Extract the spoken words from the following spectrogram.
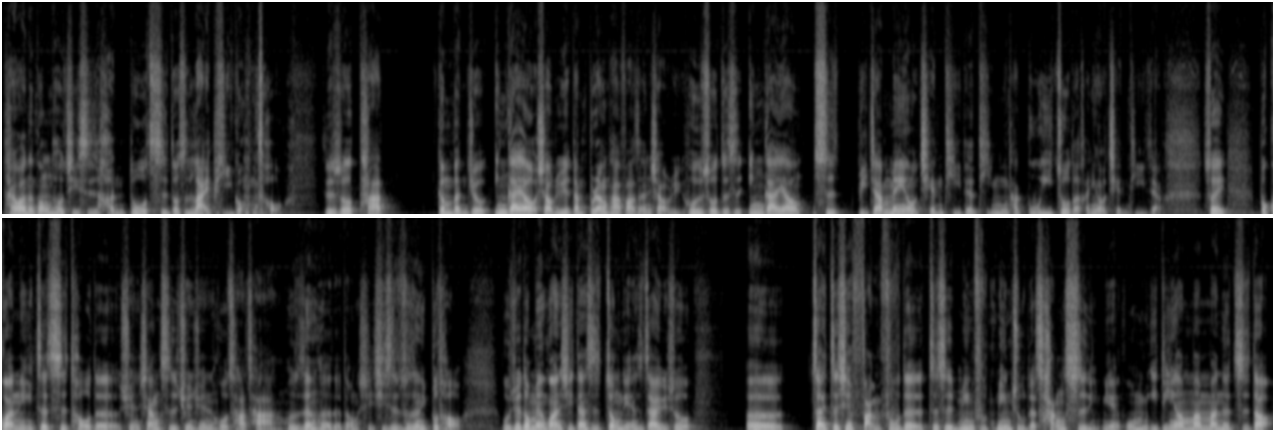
台湾的公投其实很多次都是赖皮公投，就是说它。根本就应该要有效率的，但不让它发生效率，或者说这是应该要是比较没有前提的题目，他故意做的很有前提这样。所以不管你这次投的选项是圈圈或叉叉或者任何的东西，其实就是你不投，我觉得都没有关系。但是重点是在于说，呃，在这些反复的这是民主民主的尝试里面，我们一定要慢慢的知道。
